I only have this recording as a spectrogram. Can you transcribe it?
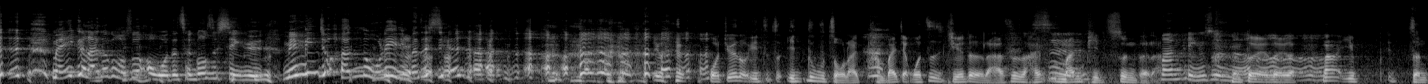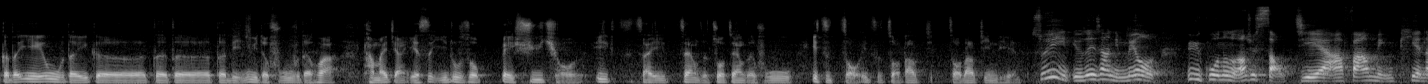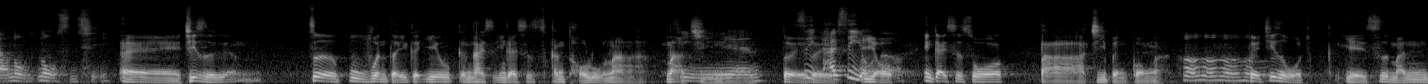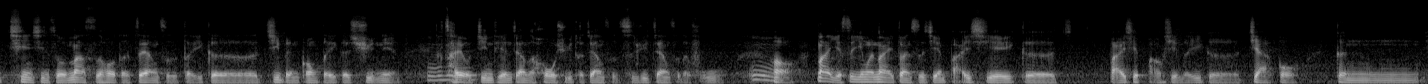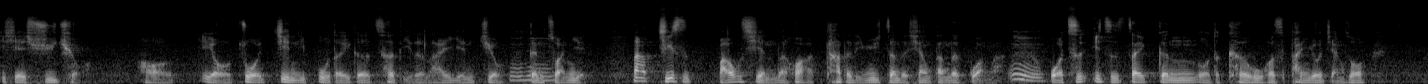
每一个来都跟我说，哦，我的成功是幸运，明明就很努力，你们这些人。因为我觉得我一直一路走来，坦白讲，我自己觉得啦，是还蛮平顺的啦，蛮平顺的。对对对，那一。整个的业务的一个的的的领域的服务的话，坦白讲也是一路说被需求一直在这样子做这样的服务，一直走一直走到走到今天。所以有些上你没有遇过那种要去扫街啊、发名片啊那种那种时期？诶，其实这部分的一个业务刚开始应该是刚投入那那几年，对对，还是有，应该是说打基本功啊。对，其实我。也是蛮庆幸说那时候的这样子的一个基本功的一个训练，才有今天这样的后续的这样子持续这样子的服务。嗯，哦，那也是因为那一段时间把一些一个把一些保险的一个架构跟一些需求，哦，有做进一步的一个彻底的来研究跟专业。那其实保险的话，它的领域真的相当的广啊。嗯，我是一直在跟我的客户或是朋友讲说。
